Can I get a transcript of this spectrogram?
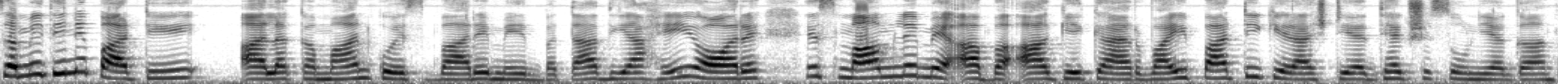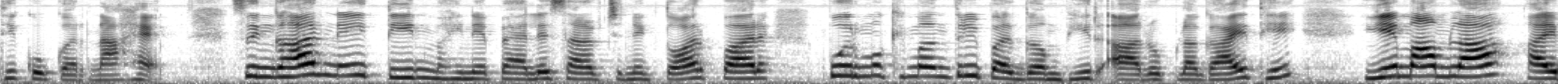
समिति ने पार्टी आला कमान को इस बारे में बता दिया है और इस मामले में अब आगे कार्रवाई पार्टी के राष्ट्रीय अध्यक्ष सोनिया गांधी को करना है। सिंघार ने तीन महीने पहले सार्वजनिक तौर पर पूर्व मुख्यमंत्री पर गंभीर आरोप लगाए थे। ये मामला हाई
